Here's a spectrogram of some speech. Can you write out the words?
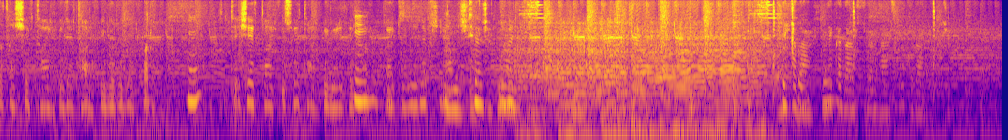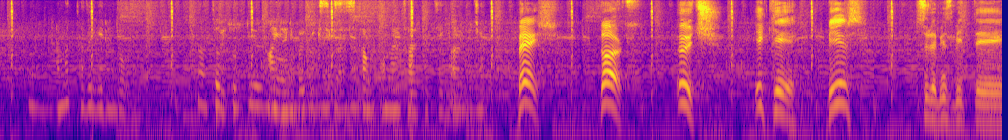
Zaten şef tarifiyle tarife göre de yaparım. Te- Şef tarifi, söyle tarife göre de yaparım. Belki de hep şey yanlış yapacak. Ne kadar ne kadar söylerse o kadar yapacak. Ama tadı yerinde olur. Aynen hani böyle eksiksiz tam onların tarif ettiği gibi yapacak. 5, 4, 3, 2, 1. Süremiz bitti.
